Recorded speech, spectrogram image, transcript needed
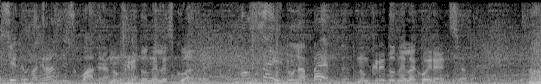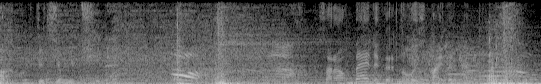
Siete una grande squadra. Non credo nelle squadre. Non sei in una band. Non credo nella coerenza. Ah, quel tizio mi uccide. Sarà un bene per noi, Spider-Man.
